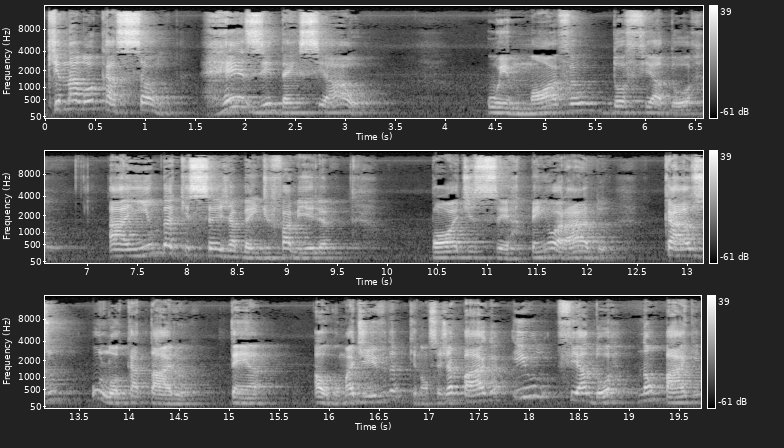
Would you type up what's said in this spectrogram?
Que na locação residencial, o imóvel do fiador, ainda que seja bem de família, pode ser penhorado caso o locatário tenha alguma dívida que não seja paga e o fiador não pague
